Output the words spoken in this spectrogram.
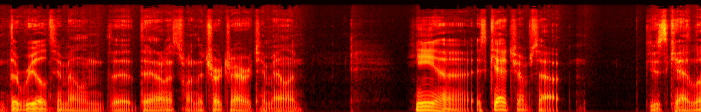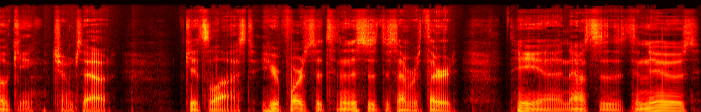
the real Tim Allen, the the honest one, the truck driver Tim Allen, he uh, his cat jumps out. His cat Loki jumps out, gets lost. He reports it to them. This is December third. He uh, announces the news.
